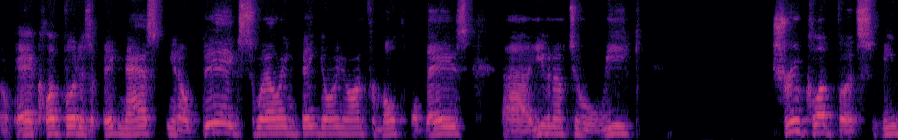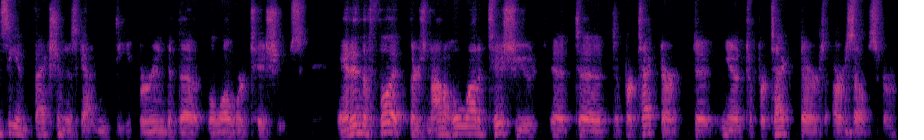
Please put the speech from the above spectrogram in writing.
okay, a clubfoot is a big, nasty, you know, big swelling, big going on for multiple days, uh, even up to a week True clubfoots means the infection has gotten deeper into the, the lower tissues. And in the foot, there's not a whole lot of tissue uh, to, to protect our, to, you know, to protect our, ourselves from.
